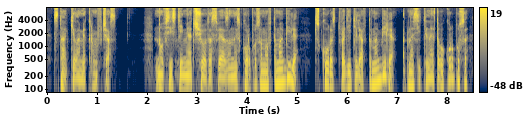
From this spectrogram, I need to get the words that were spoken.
– 100 км в час. Но в системе отсчета, связанной с корпусом автомобиля, скорость водителя автомобиля относительно этого корпуса –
